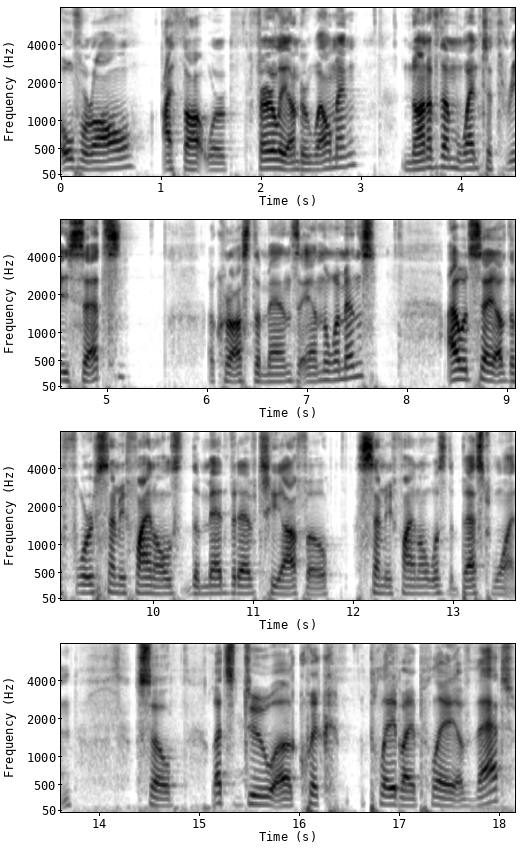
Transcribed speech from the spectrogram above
overall, I thought, were fairly underwhelming. None of them went to three sets across the men's and the women's. I would say of the four semifinals, the Medvedev Tiafoe semifinal was the best one. So let's do a quick play by play of that.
